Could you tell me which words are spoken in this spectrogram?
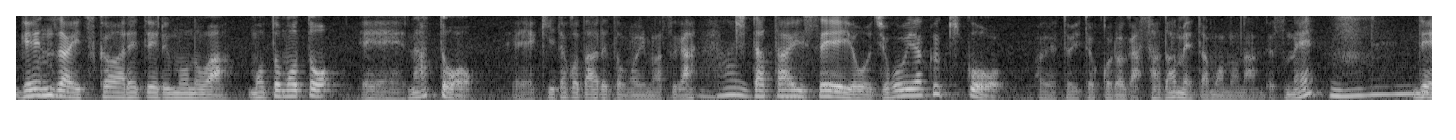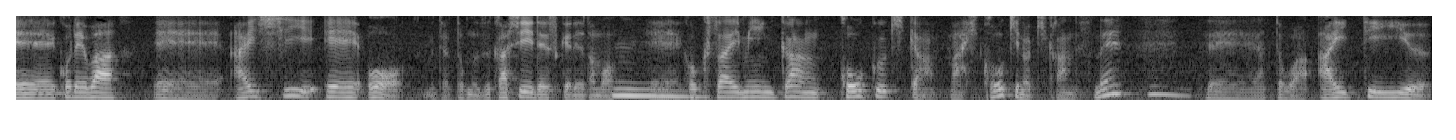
現在使われているものはもともと NATO、えー、聞いたことあると思いますが、はい、北大西洋条約機構というところが定めたものなんですね。でこれは、えー、ICAO ちょっと難しいですけれども、えー、国際民間航空機関、まあ、飛行機の機関ですね、であとは ITU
